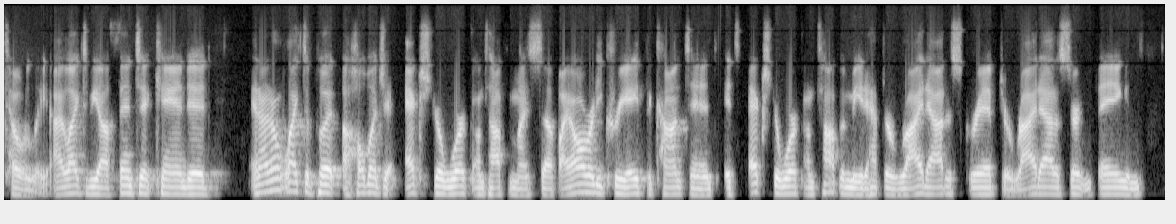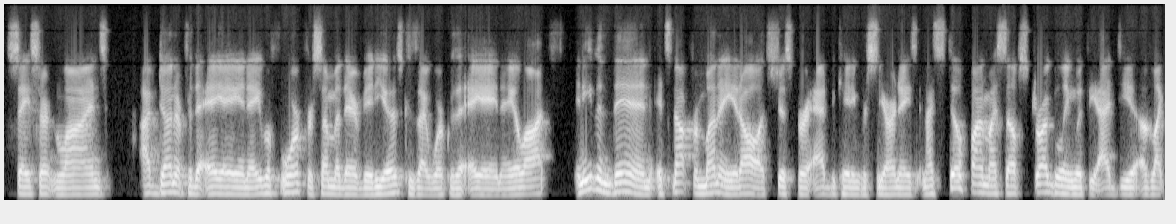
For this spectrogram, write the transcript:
totally. I like to be authentic, candid, and I don't like to put a whole bunch of extra work on top of myself. I already create the content. It's extra work on top of me to have to write out a script or write out a certain thing and say certain lines. I've done it for the AANA before for some of their videos because I work with the AANA a lot. And even then, it's not for money at all. It's just for advocating for CRNAs. And I still find myself struggling with the idea of like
